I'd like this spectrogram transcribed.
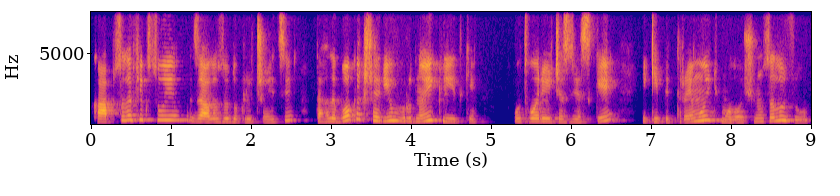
Капсула фіксує залозу до ключиці та глибоких шарів грудної клітки, утворюючи зв'язки, які підтримують молочну залозу.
